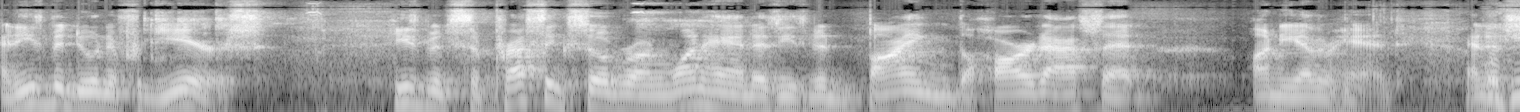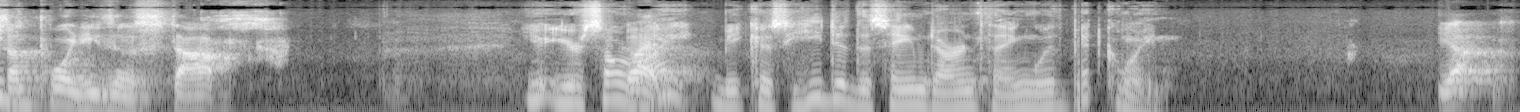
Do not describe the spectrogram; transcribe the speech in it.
And he's been doing it for years he's been suppressing silver on one hand as he's been buying the hard asset on the other hand. And well, at some point, he's going to stop. You're so right because he did the same darn thing with Bitcoin. Yep.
